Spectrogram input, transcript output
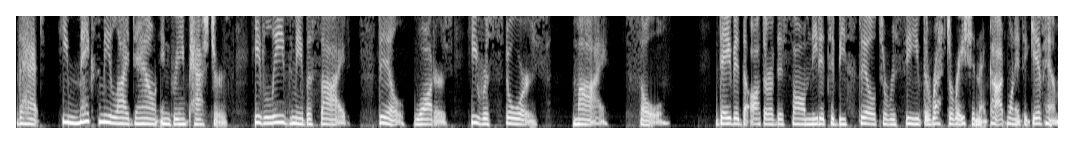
that he makes me lie down in green pastures. He leads me beside still waters. He restores my soul. David, the author of this psalm, needed to be still to receive the restoration that God wanted to give him.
